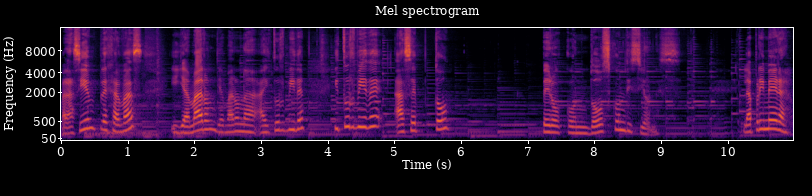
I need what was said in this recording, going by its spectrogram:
para siempre, jamás, y llamaron, llamaron a, a Iturbide. Iturbide aceptó, pero con dos condiciones. La primera,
